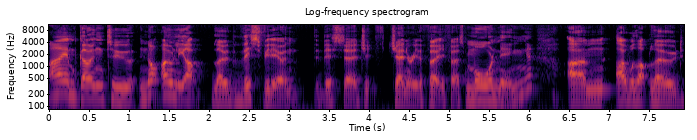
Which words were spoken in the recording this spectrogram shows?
I am going to not only upload this video in this uh, january the 31st morning um, i will upload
